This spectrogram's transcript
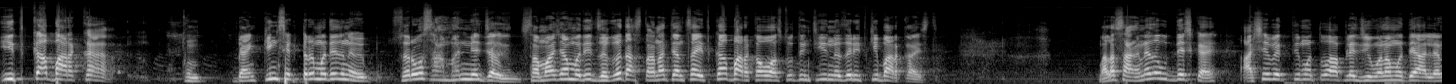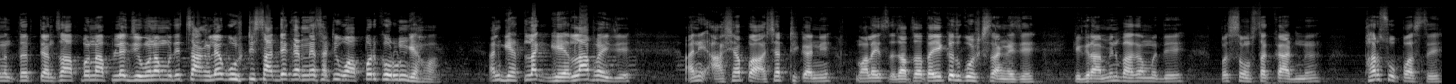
इतका बारका तुम बँकिंग सेक्टरमध्येच नव्हे सर्वसामान्य ज समाजामध्ये जगत असताना त्यांचा इतका बारकावा असतो त्यांची नजर इतकी बारका असते. मला सांगण्याचा उद्देश काय असे व्यक्तिमत्व आपल्या जीवनामध्ये आल्यानंतर त्यांचा आपण आपल्या जीवनामध्ये चांगल्या गोष्टी साध्य करण्यासाठी वापर करून घ्यावा आणि घेतला घेरला पाहिजे. आणि अशा प अशा ठिकाणी मला जाता जाता एकच गोष्ट सांगायची आहे की ग्रामीण भागामध्ये पतसंस्था काढणं फार सोपं असते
